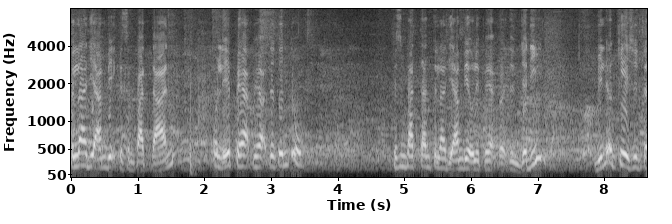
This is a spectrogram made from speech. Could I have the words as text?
telah diambil kesempatan oleh pihak-pihak tertentu kesempatan telah diambil oleh pihak-pihak tertentu jadi bila kes itu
